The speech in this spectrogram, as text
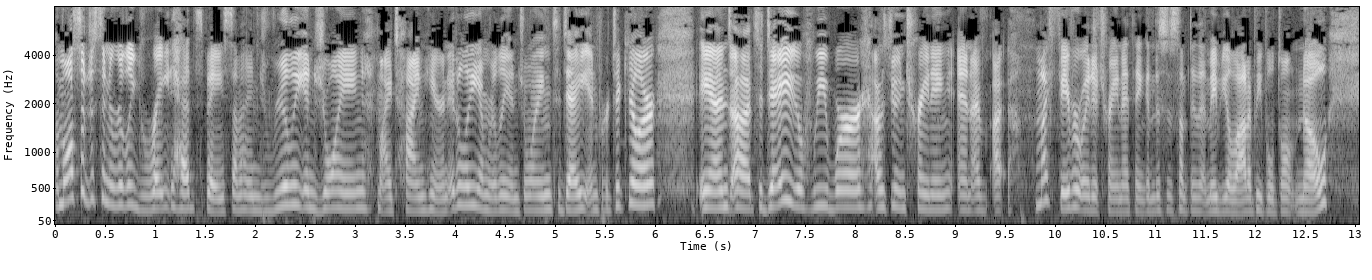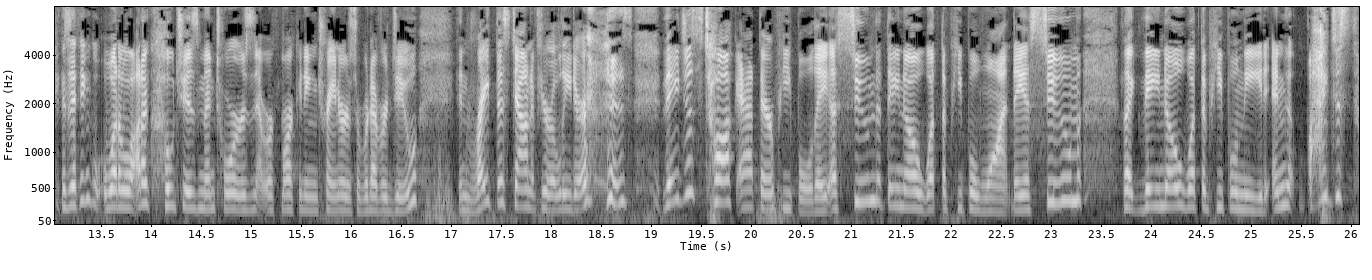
I'm also just in a really great headspace. I'm really enjoying my time here in Italy. I'm really enjoying today in particular. And uh, today we were, I was doing training, and I've, I, my favorite way to train, I think, and this is something that maybe a lot of people don't know, is I think what a lot of coaches, mentors, network marketing trainers, or whatever do, and write this down if you're a leader, is they just talk at their people. They assume that they know what the people want. They assume like they know what the people need. And I just,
